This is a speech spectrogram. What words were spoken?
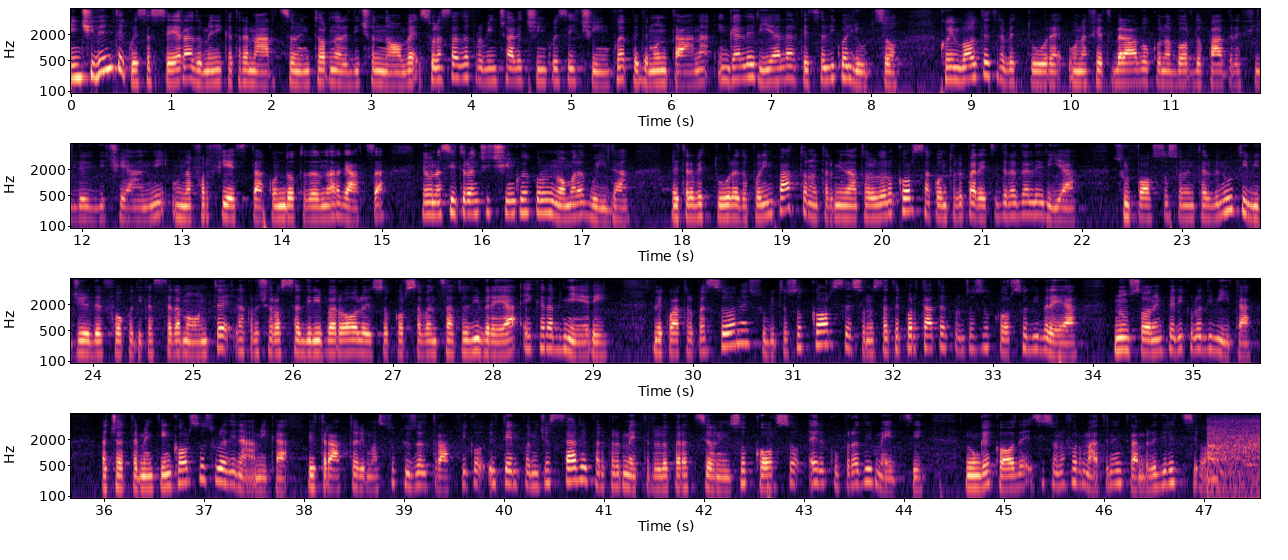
Incidente questa sera, domenica 3 marzo, intorno alle 19, sulla strada provinciale 565 Pedemontana, in galleria all'altezza di Quagliuzzo. Coinvolte tre vetture, una Fiat Bravo con a bordo padre e figlio di 10 anni, una Ford Fiesta condotta da una ragazza e una Citroen C5 con un uomo alla guida. Le tre vetture, dopo l'impatto, hanno terminato la loro corsa contro le pareti della galleria. Sul posto sono intervenuti i vigili del fuoco di Castellamonte, la Croce Rossa di Rivarolo, il soccorso avanzato di Ivrea e i carabinieri. Le quattro persone, subito soccorse, sono state portate al pronto soccorso di Ivrea. Non sono in pericolo di vita. Accertamenti in corso sulla dinamica. Il tratto è rimasto chiuso al traffico il tempo necessario per permettere le operazioni di soccorso e recupero dei mezzi. Lunghe code si sono formate in entrambe le direzioni.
